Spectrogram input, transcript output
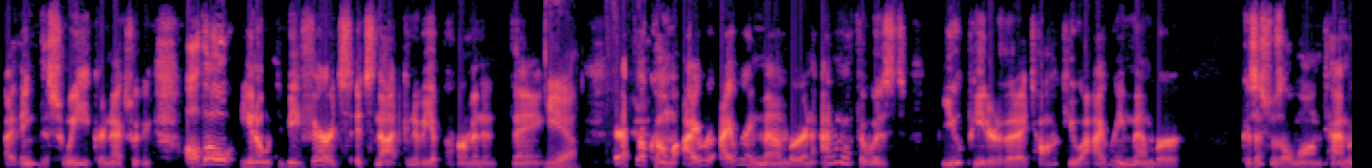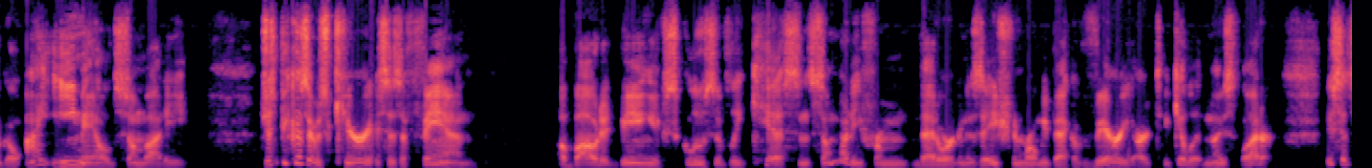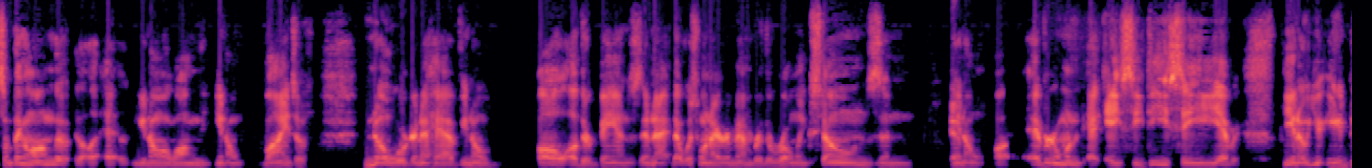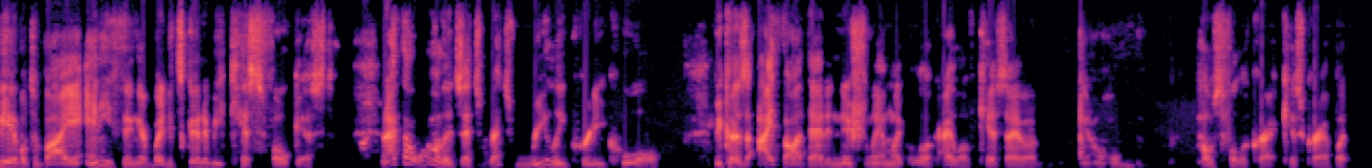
I think this week or next week. Although, you know, to be fair, it's it's not going to be a permanent thing. Yeah. That's how come I re- I remember, and I don't know if it was you, Peter, that I talked to. I remember because this was a long time ago. I emailed somebody just because I was curious as a fan about it being exclusively Kiss, and somebody from that organization wrote me back a very articulate, nice letter. They said something along the, uh, you know, along the, you know, lines of, no, we're going to have, you know, all other bands, and that, that was when I remember the Rolling Stones and you know uh, everyone at acdc every, you know you, you'd be able to buy anything there but it's going to be kiss focused. And i thought wow that's that's that's really pretty cool. Because i thought that initially i'm like look i love kiss. I have a you know a whole house full of crack kiss crap but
